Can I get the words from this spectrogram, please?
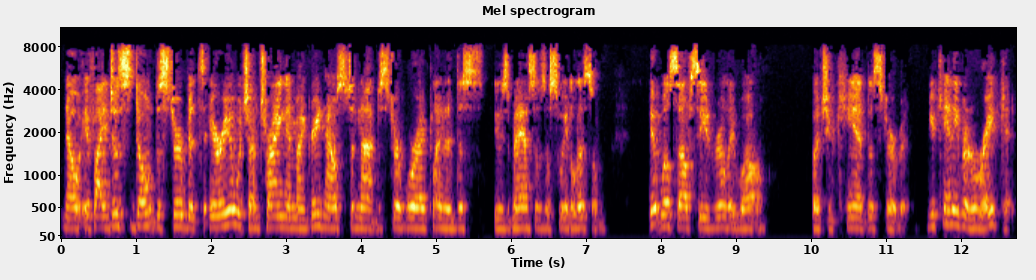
Now, if I just don't disturb its area, which I'm trying in my greenhouse to not disturb where I planted this, these masses of sweet alyssum, it will self-seed really well, but you can't disturb it. You can't even rake it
